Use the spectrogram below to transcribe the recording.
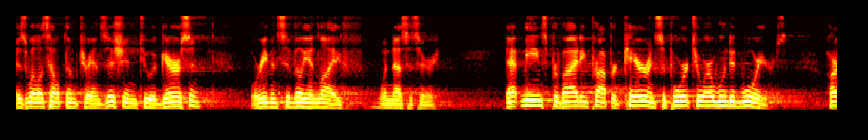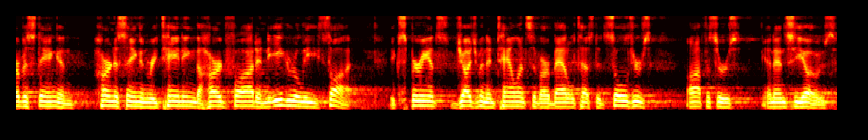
as well as help them transition to a garrison or even civilian life when necessary. That means providing proper care and support to our wounded warriors, harvesting and harnessing and retaining the hard fought and eagerly sought experience, judgment, and talents of our battle tested soldiers, officers, and NCOs,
